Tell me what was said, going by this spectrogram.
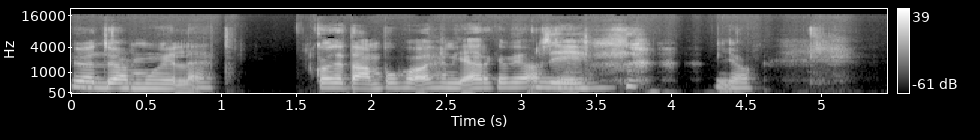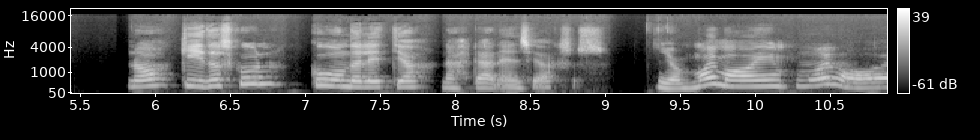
hyötyä mm. muille, että koitetaan puhua ihan järkeviä asioita. Niin. Joo. No, kiitos kun kuuntelit ja nähdään ensi jaksossa. Joo, moi moi! Moi moi!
